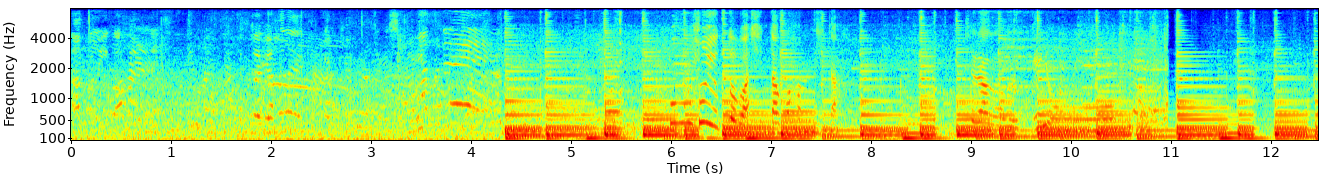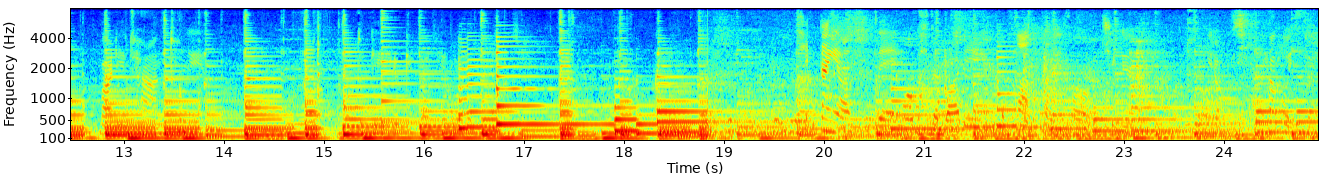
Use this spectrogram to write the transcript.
나도 이거 할래. 갑자기 하늘 홍소육도 맛있다고 합니다. 들어가 볼게요. 말이 잘 안 통해요. 어떻게 이렇게까지 영어를 식당에 왔는데 진짜 말이 너무 안 통해서 지금 이렇게 하고 있어요.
